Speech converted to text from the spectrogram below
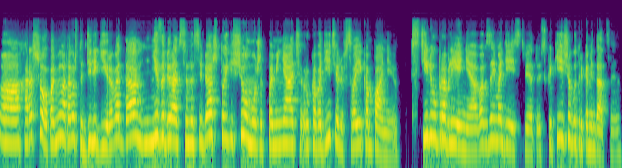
А, хорошо, помимо того, что делегировать, да, не забирать все на себя, что еще может поменять руководитель в своей компании? В стиле управления, во взаимодействии? То есть какие еще будут рекомендации?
